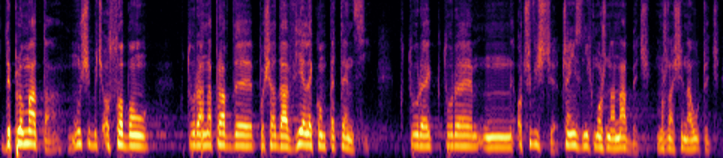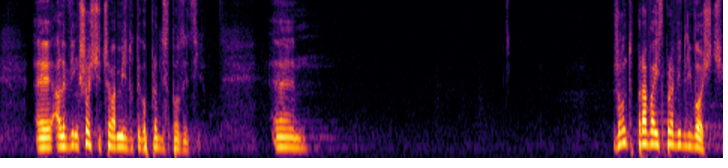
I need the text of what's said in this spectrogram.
dyplomata musi być osobą, która naprawdę posiada wiele kompetencji, które, które mm, oczywiście część z nich można nabyć, można się nauczyć, E, ale w większości trzeba mieć do tego predyspozycję. Rząd Prawa i Sprawiedliwości,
